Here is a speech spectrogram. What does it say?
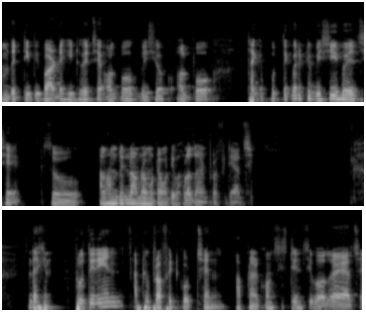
আমাদের টিপি পার ডে হিট হয়েছে, অল্প হোক, বেশি হোক, অল্প থাকে, প্রত্যেকবার একটু বেশি হয়েছে। সো আলহামদুলিল্লাহ আমরা মোটামুটি ভালো ধরনের প্রফিটে আছি। দেখেন, প্রতিদিন আপনি প্রফিট করছেন, আপনার কনসিস্টেন্সি বজায় আছে,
